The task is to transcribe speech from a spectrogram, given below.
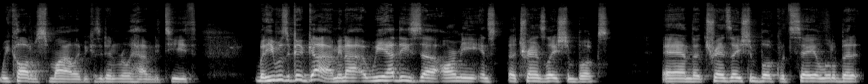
we called him Smiley because he didn't really have any teeth, but he was a good guy. I mean, I, we had these uh, army in, uh, translation books, and the translation book would say a little bit,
